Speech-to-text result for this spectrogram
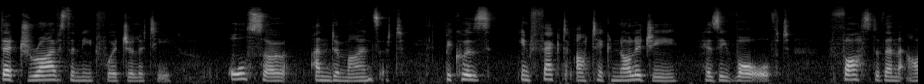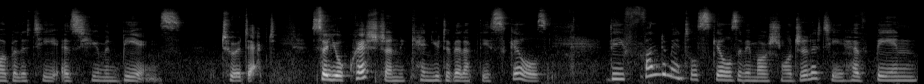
that drives the need for agility also undermines it because in fact our technology has evolved faster than our ability as human beings to adapt. So your question, can you develop these skills? The fundamental skills of emotional agility have been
